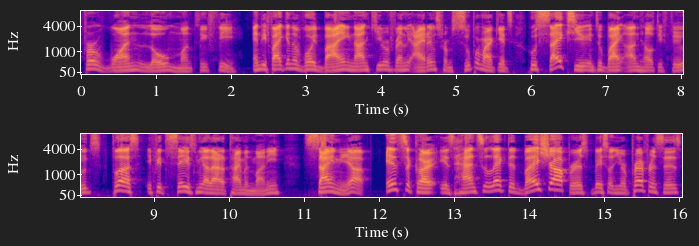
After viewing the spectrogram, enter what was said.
for one low monthly fee. And if I can avoid buying non keto friendly items from supermarkets who psychs you into buying unhealthy foods, plus if it saves me a lot of time and money, sign me up. Instacart is hand selected by shoppers based on your preferences,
